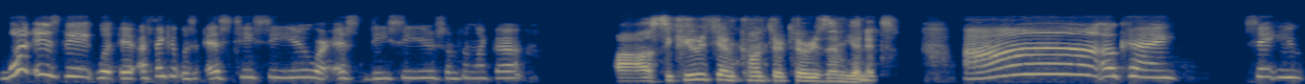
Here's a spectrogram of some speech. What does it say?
what is the? What I think it was STCU or SDCU, something like that. Uh, Security and Counterterrorism Unit. Ah, okay. See, you.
